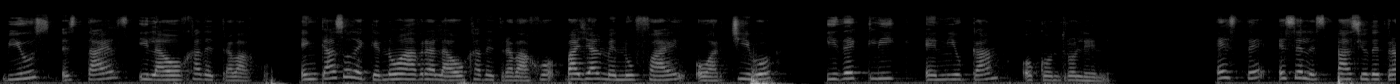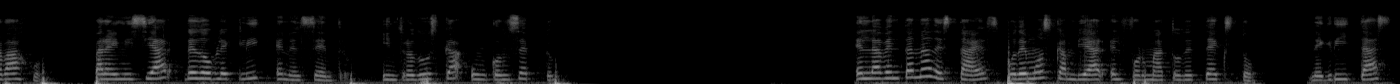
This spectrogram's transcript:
Views, Styles y la hoja de trabajo. En caso de que no abra la hoja de trabajo, vaya al menú File o Archivo y dé clic en New Camp o Control N. Este es el espacio de trabajo. Para iniciar, dé doble clic en el centro. Introduzca un concepto. En la ventana de Styles podemos cambiar el formato de texto, negritas,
